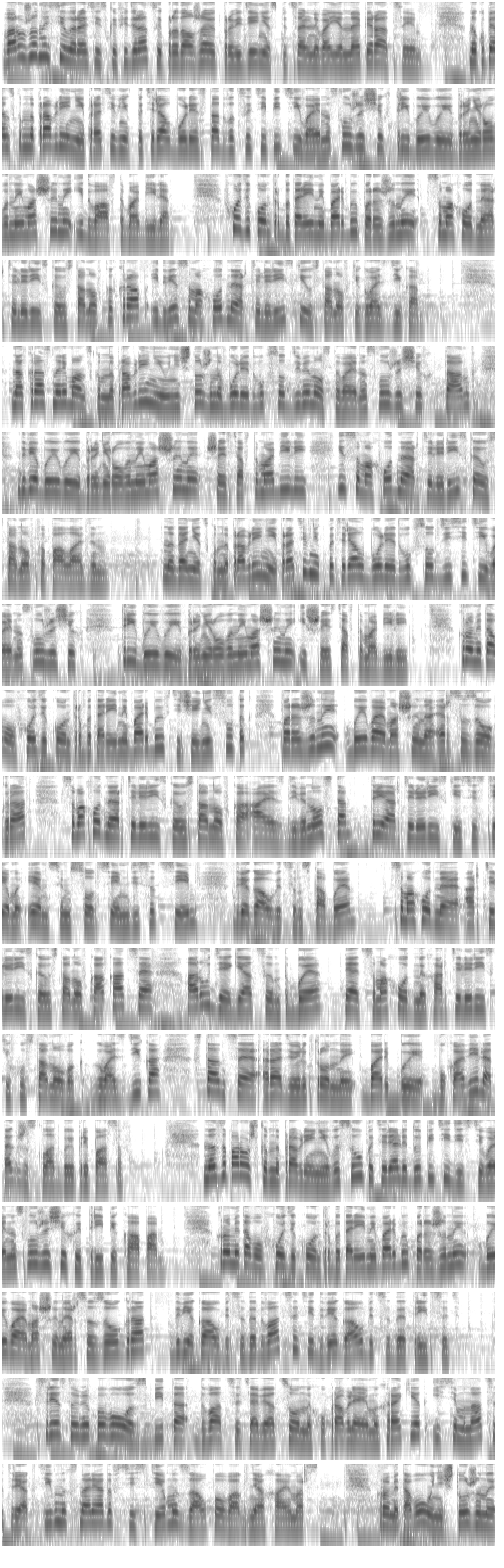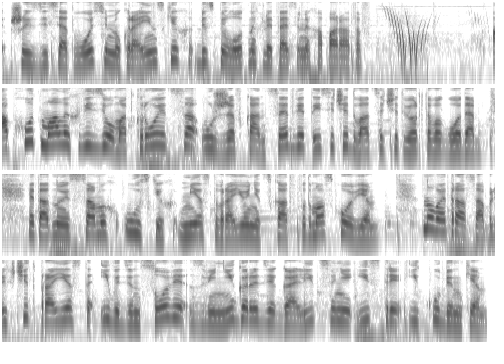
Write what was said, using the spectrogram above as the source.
Вооруженные силы Российской Федерации продолжают проведение специальной военной операции. На Купянском направлении противник потерял более 125 военнослужащих, три боевые бронированные машины и два автомобиля. В ходе контрбатарейной борьбы поражены самоходная артиллерийская установка «Краб» и две самоходные артиллерийские установки «Гвоздика». На Краснолиманском направлении уничтожено более 290 военнослужащих, танк, две боевые бронированные машины, шесть автомобилей и самоходная артиллерийская установка «Паладин». На Донецком направлении противник потерял более 210 военнослужащих, три боевые бронированные машины и шесть автомобилей. Кроме того, в ходе контрбатарейной борьбы в течение суток поражены боевая машина РСЗО «Град», самоходная артиллерийская установка АС-90, три артиллерийские системы М777, две гаубицы МСТА-Б, самоходная артиллерийская установка «Акация», орудие «Гиацинт-Б», пять самоходных артиллерийских установок «Гвоздика», станция радиоэлектронной борьбы «Буковель», а также склад боеприпасов. На запорожском направлении ВСУ потеряли до 50 военнослужащих и три пикапа. Кроме того, в ходе контрбатарейной борьбы поражены боевая машина РСЗО «Град», две гаубицы Д-20 и две гаубицы Д-30. Средствами ПВО сбито 20 авиационных управляемых ракет и 17 реактивных снарядов системы залпового огня «Хаймарс». Кроме того, уничтожены 68 украинских беспилотных летательных аппаратов. Обход малых везем откроется уже в конце 2024 года. Это одно из самых узких мест в районе ЦКАД в Подмосковье. Новая трасса облегчит проезд и в Одинцове, Звенигороде, Голицыне, Истре и Кубинке.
